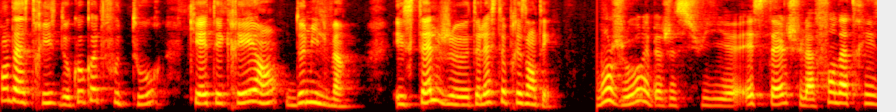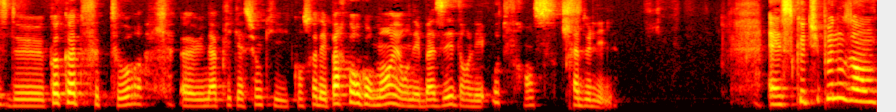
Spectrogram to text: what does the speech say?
fondatrice de Cocotte Food Tour, qui a été créée en 2020. Estelle, je te laisse te présenter. Bonjour, eh bien, je suis Estelle, je suis la fondatrice de Cocotte Food Tour, euh, une application qui conçoit des parcours gourmands et on est basé dans les Hauts-de-France, près de Lille. Est-ce que tu peux nous en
